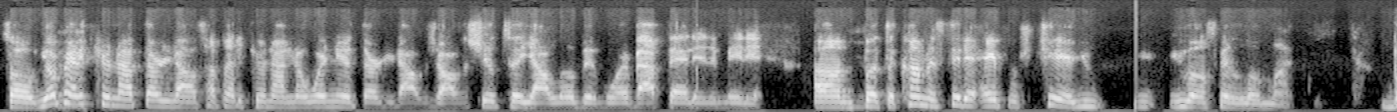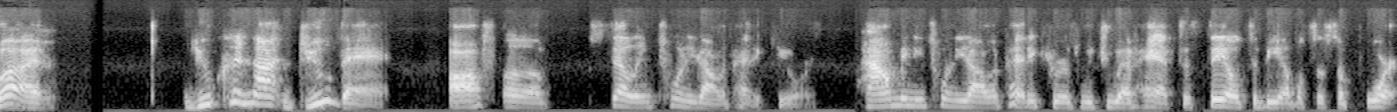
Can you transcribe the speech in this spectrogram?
So your Mhm. pedicure not $30, her pedicure not nowhere near $30, y'all. And she'll tell y'all a little bit more about that in a minute. Um, Mhm. but to come and sit in April's chair, you you you gonna spend a little money. But Mhm. you could not do that off of selling $20 pedicures. How many $20 pedicures would you have had to sell to be able to support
